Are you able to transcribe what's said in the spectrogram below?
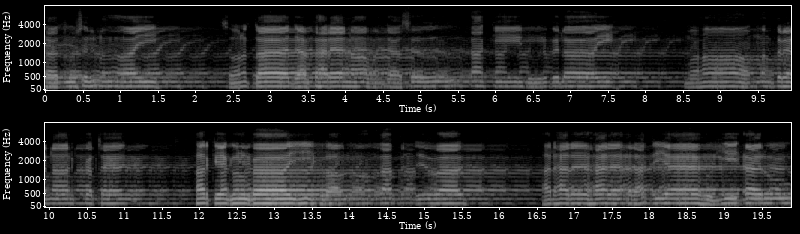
ਸਾਧੂ ਸਰਨਾਈ ਸੁਨਤਾ ਜਪਤ ਹਰੈ ਨਾਮ ਜਸ, ਤਾਂ ਕੀ ਦੂਰ ਬਿਲਾਈ। ਮਹਾ ਮੰਤਰ ਨਾਨਕ ਕਥੈ, ਹਰ ਕੇ ਗੁਣ ਗਾਈ। ਗੁਲਾਬ ਮਹਲਾ ਪੰਜਵਾ, ਹਰ ਹਰ ਹਰ ਅਰਾਧਿਐ ਹੋਈ ਅਰੂ।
